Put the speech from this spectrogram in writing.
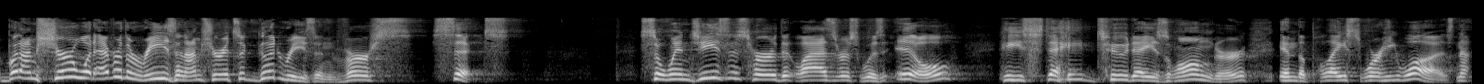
But I'm sure, whatever the reason, I'm sure it's a good reason. Verse 6. So when Jesus heard that Lazarus was ill, he stayed two days longer in the place where he was. Now,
